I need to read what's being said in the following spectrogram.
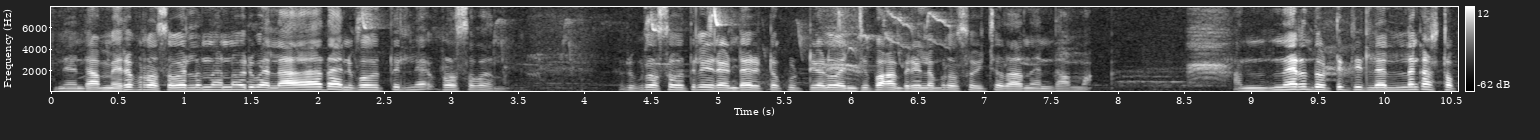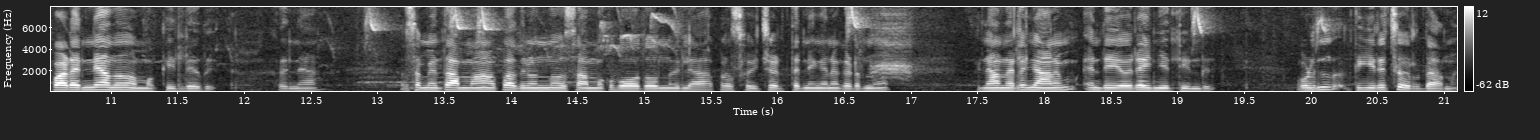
പിന്നെ എന്റെ അമ്മയുടെ പ്രസവമെല്ലാം എന്ന് പറഞ്ഞാൽ ഒരു വല്ലാതെ അനുഭവത്തിലെ പ്രസവമാണ് ഒരു പ്രസവത്തിൽ രണ്ടരട്ട കുട്ടികളും അഞ്ച് പാമ്പിനെല്ലാം പ്രസവിച്ചതാണ് എന്റെ അമ്മ. അന്നേരം തൊട്ടിട്ടില്ല. എല്ലാം കഷ്ടപ്പാട് തന്നെയാണ് നമുക്കില്ലത്. പിന്നെ ആ സമയത്ത് അമ്മ പതിനൊന്ന് ദിവസം നമുക്ക് ബോധമൊന്നുമില്ല. പ്രസവിച്ചെടുത്ത് തന്നെ ഇങ്ങനെ കിടന്ന്. പിന്നെ അന്നേരം ഞാനും എന്റെ ഒരു അനിയത്തിയുണ്ട്. അവൾ തീരെ ചെറുതാണ്.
